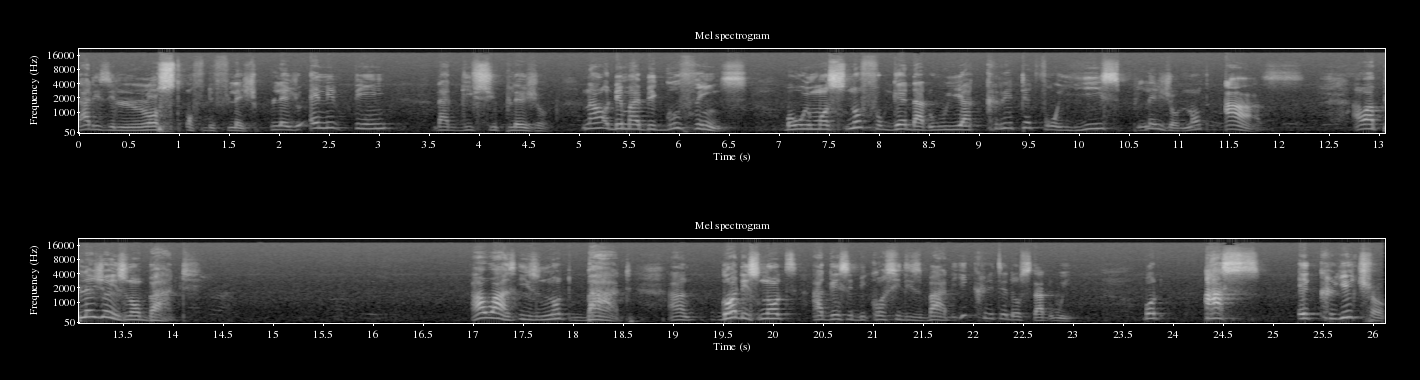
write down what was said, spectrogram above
That is the lust of the flesh. Pleasure. Anything that gives you pleasure. Now, they might be good things, but we must not forget that we are created for His pleasure, not ours. Our pleasure is not bad. Ours is not bad. And God is not against it because it is bad. He created us that way. But as a creature,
